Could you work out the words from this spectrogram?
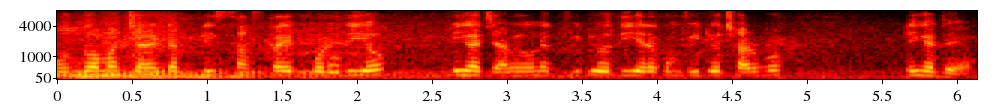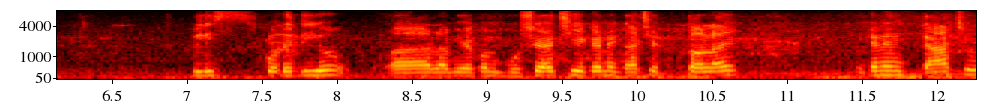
বন্ধু, আমার চ্যানেলটা প্লিজ সাবস্ক্রাইব করে দিও। ঠিক আছে, আমি অনেক ভিডিও দিই এরকম ভিডিও ছাড়বো। ঠিক আছে প্লিজ করে দিও। আর আমি এখন বসে আছি এখানে গাছের তলায়। এখানে গাছও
